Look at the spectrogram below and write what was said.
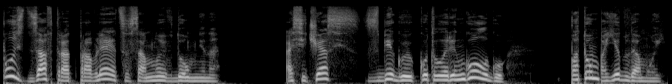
Пусть завтра отправляется со мной в Домнино. А сейчас сбегаю к отоларингологу, потом поеду домой.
